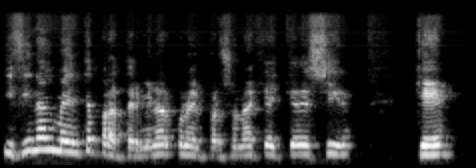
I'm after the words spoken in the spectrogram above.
Y finalmente, para terminar con el personaje, hay que decir que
